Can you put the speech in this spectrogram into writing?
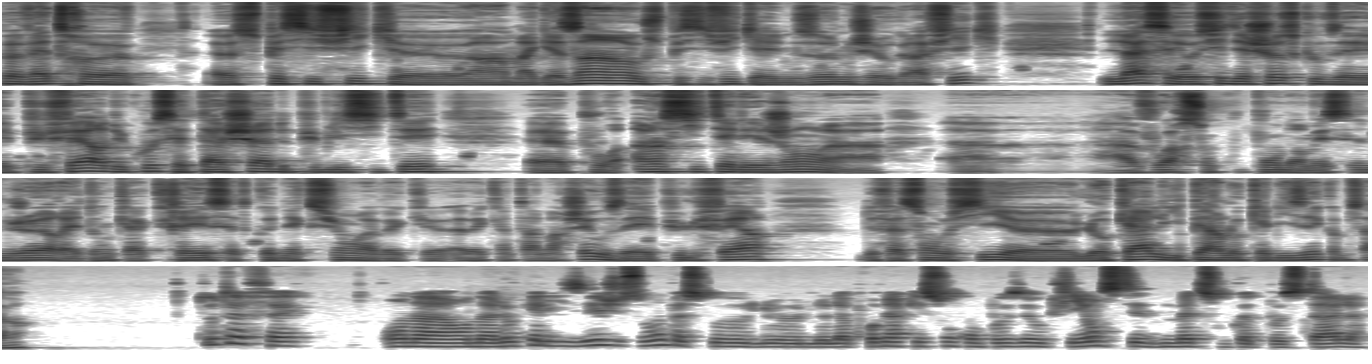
peuvent être spécifiques à un magasin ou spécifiques à une zone géographique. Là, c'est aussi des choses que vous avez pu faire, du coup, cet achat de publicité pour inciter les gens à, avoir son coupon dans Messenger et donc à créer cette connexion avec, euh, avec Intermarché, vous avez pu le faire de façon aussi euh, locale, hyper localisée comme ça? Tout à fait. On a, on a localisé justement parce que la première question qu'on posait aux clients, c'était de mettre son code postal.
